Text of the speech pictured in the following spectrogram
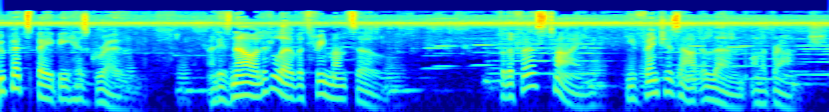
Choupette's baby has grown and is now a little over three months old. For the first time, he ventures out alone on a branch.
